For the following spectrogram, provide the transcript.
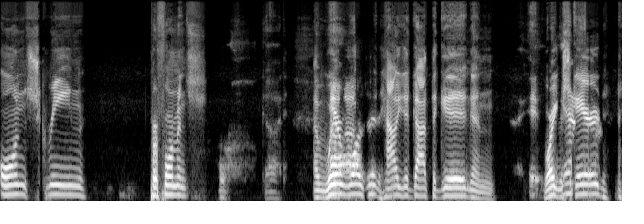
on-screen performance? oh god And where Uh, was it? How you got the gig? And It- were you yeah. scared?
